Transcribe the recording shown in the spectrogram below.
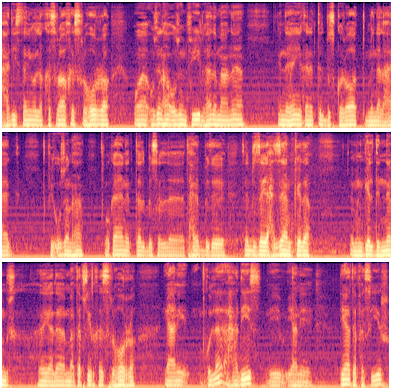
أحاديث تاني يقول لك خسرها خسر هرة وأذنها أذن فيل. هذا معناه إن هي كانت تلبس قراط من العاج في أذنها. وكانت تلبس تحب تلبس زي حزام كده من جلد النمر. هي ده تفسير خسر هرة. يعني كلها أحاديث يعني ليها تفاسير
